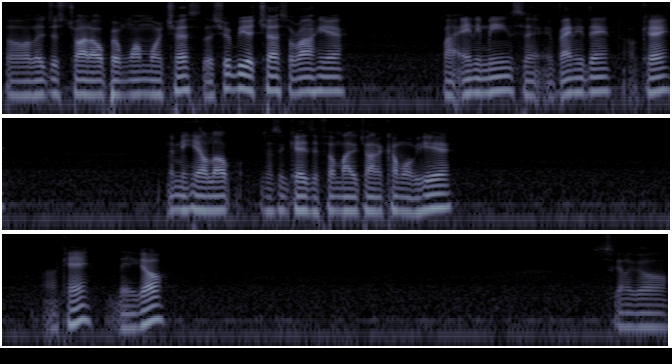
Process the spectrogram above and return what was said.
So let's just try to open one more chest. There should be a chest around here by any means, eh, if anything, okay? Let me heal up just in case if somebody trying to come over here. Okay, there you go. Just gonna go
